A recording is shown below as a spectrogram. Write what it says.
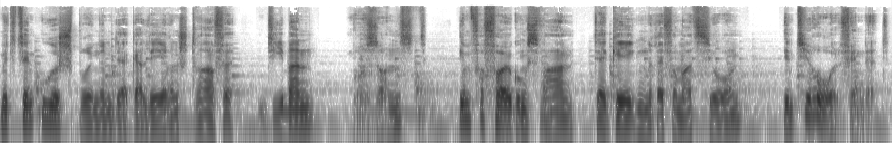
mit den Ursprüngen der Galeerenstrafe, die man, wo sonst, im Verfolgungswahn der Gegenreformation in Tirol findet.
